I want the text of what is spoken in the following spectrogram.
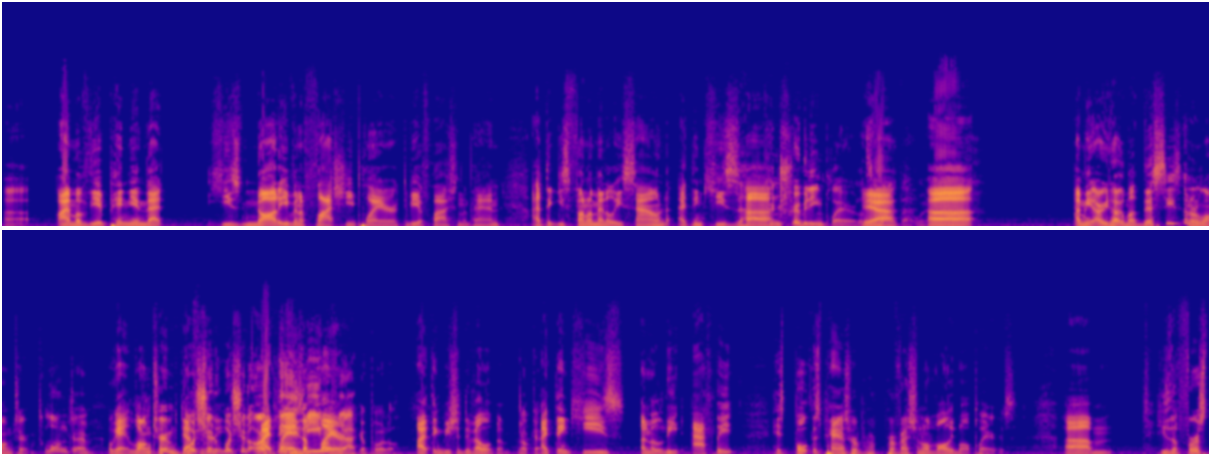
Uh, I'm of the opinion that he's not even a flashy player to be a flash in the pan. I think he's fundamentally sound. I think he's uh, Contributing player, let's yeah. put it that way. Uh, I mean, are you talking about this season or long term? Long term. Okay, long term, definitely. What should what should our I think plan he's a be player. with I think we should develop him. Okay. I think he's an elite athlete. His both his parents were pro- professional volleyball players. Um, he's the first.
